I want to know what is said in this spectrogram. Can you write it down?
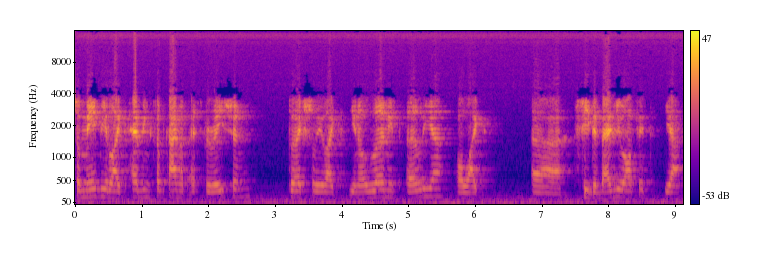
so maybe like having some kind of aspiration to actually like you know learn it earlier or like uh, see the value of it. Yeah.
